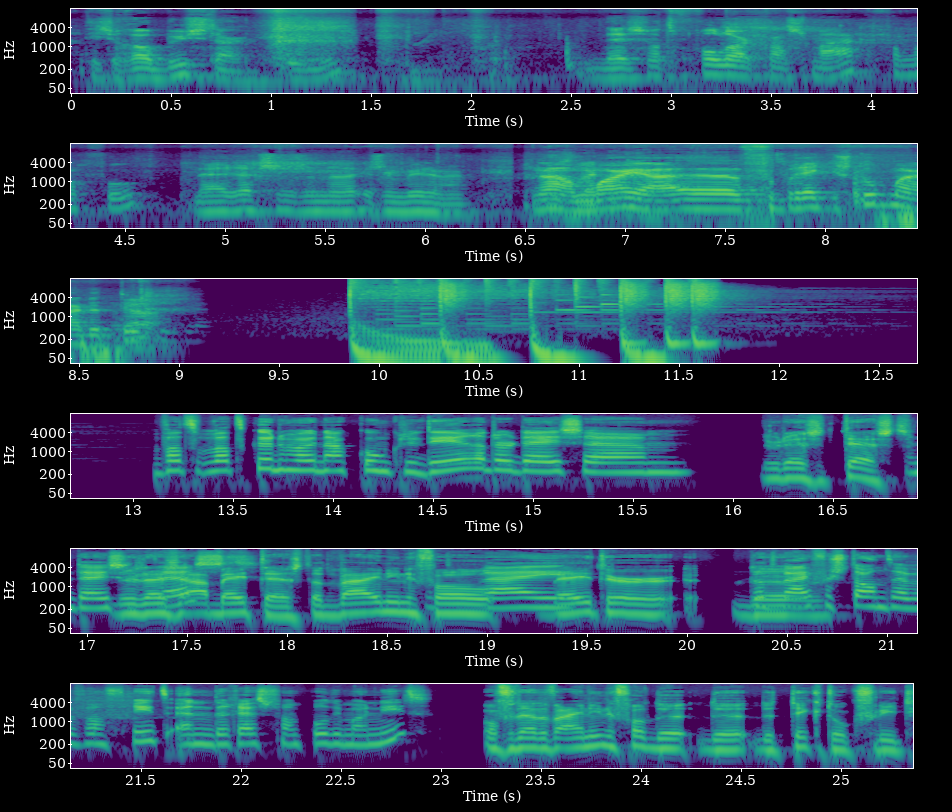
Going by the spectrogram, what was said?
Het is robuuster. deze is wat voller qua smaak, van mijn gevoel. Nee, rechts is een, uh, is een winnaar. Nou, Marja, uh, verbreek je stoep maar. De ja. Wat, wat kunnen we nou concluderen door deze... ehm, Door deze test. Deze door deze test. AB-test. Dat wij in ieder geval wij- beter... De, Dat wij verstand hebben van friet en de rest van Podimo niet. Of dat wij in ieder geval de, de, de TikTok-friet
